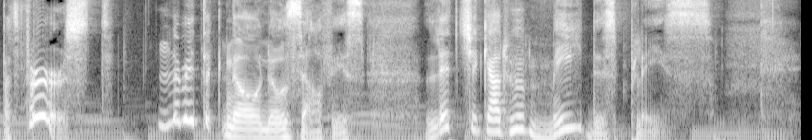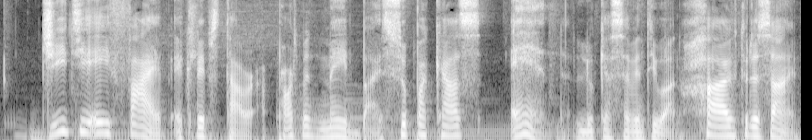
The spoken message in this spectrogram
But first, let me take no, no selfies. Let's check out who made this place. GTA 5 Eclipse Tower, apartment made by Supakas and Lucas71. Hug to the sign.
